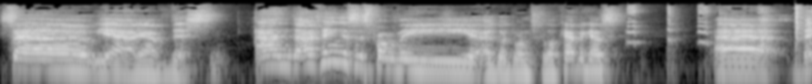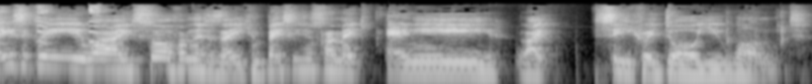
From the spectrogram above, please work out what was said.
So yeah, I have this, and I think this is probably a good one to look at because uh, basically what I saw from this is that you can basically just like make any like secret door you want.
